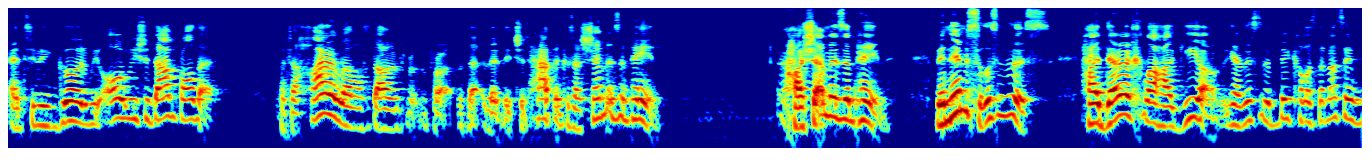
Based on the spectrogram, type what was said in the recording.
and to be good. We all we should down for all that. But the higher levels down for, for that, that it should happen because Hashem is in pain. Hashem is in pain. V'nimsa, listen to this. Haderech lahagia. Again, this is a big couple. I'm not saying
